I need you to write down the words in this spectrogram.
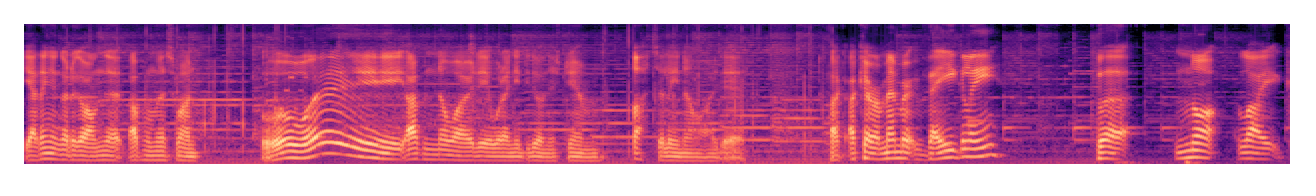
Yeah, I think I'm gonna go on the up on this one. Oh wait! I have no idea what I need to do in this gym. Utterly no idea. Like I can remember it vaguely, but not like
